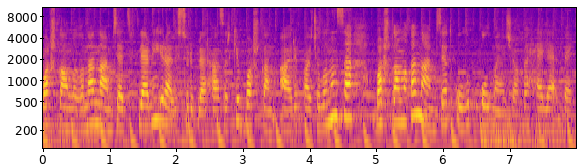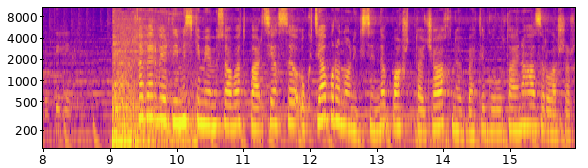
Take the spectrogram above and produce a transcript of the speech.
başqanlığına namizədliklərini irəli sürüblər. Hazırki başqan Arif Hacılının isə başqanlığa namizəd olub-olmayacağı hələ bəlli deyil. Xəbər verdiyimiz kimi Müsavat Partiyası oktyabrın 12-sində baş tutacaq növbəti qurultayına hazırlaşır.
